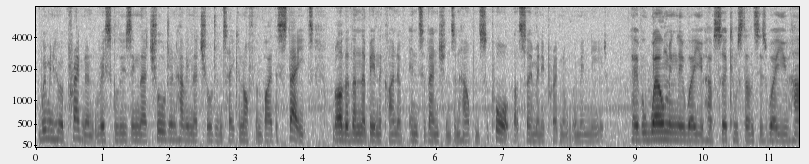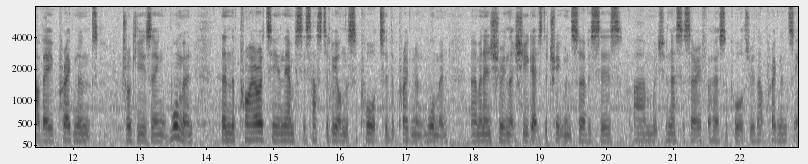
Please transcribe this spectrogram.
Women who are pregnant risk losing their children, having their children taken off them by the state, rather than there being the kind of interventions and help and support that so many pregnant women need. Overwhelmingly, where you have circumstances where you have a pregnant drug using woman, then the priority and the emphasis has to be on the support to the pregnant woman um, and ensuring that she gets the treatment services um, which are necessary for her support through that pregnancy.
